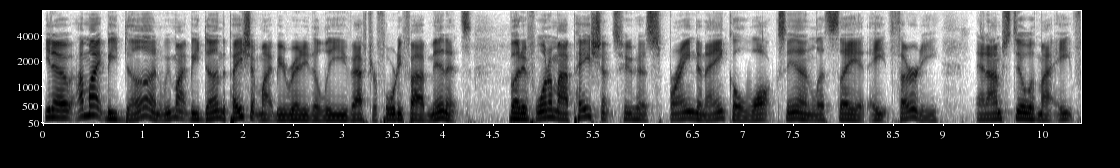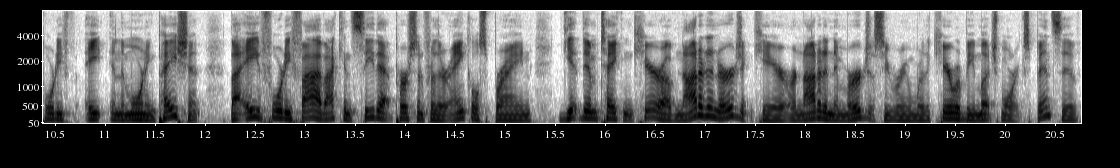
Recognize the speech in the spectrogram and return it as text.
you know, I might be done. We might be done. The patient might be ready to leave after 45 minutes. But if one of my patients who has sprained an ankle walks in, let's say at 8:30, and I'm still with my 8:48 in the morning patient, by 8:45 I can see that person for their ankle sprain, get them taken care of, not at an urgent care or not at an emergency room where the care would be much more expensive,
